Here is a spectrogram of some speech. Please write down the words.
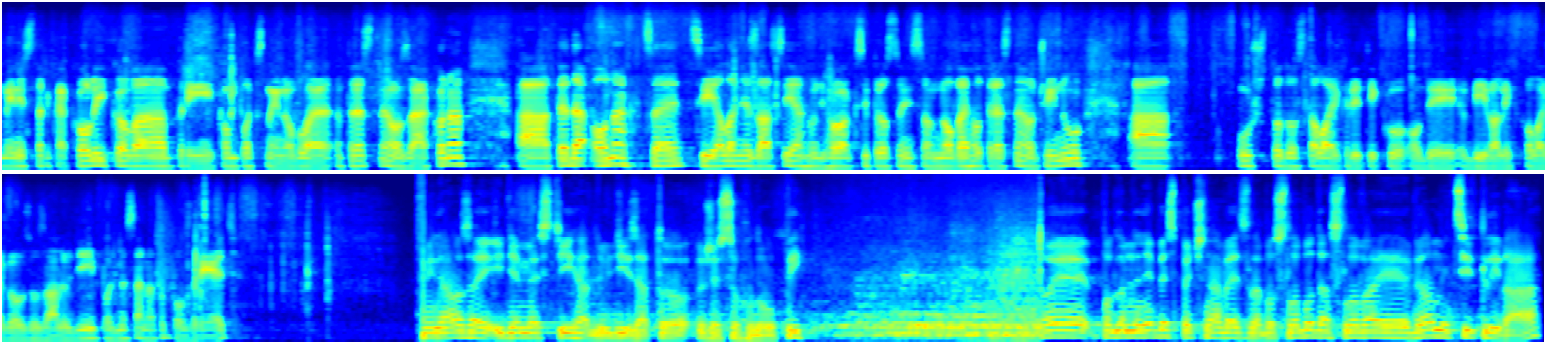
ministerka Kolíková pri komplexnej novele trestného zákona. A teda ona chce cieľene zasiahnuť hoaxi prostredníctvom nového trestného činu a už to dostalo aj kritiku od jej bývalých kolegov zo za ľudí. Poďme sa na to pozrieť. My naozaj ideme stíhať ľudí za to, že sú hlúpi? To je podľa mňa nebezpečná vec, lebo sloboda slova je veľmi citlivá.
